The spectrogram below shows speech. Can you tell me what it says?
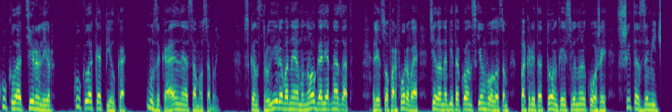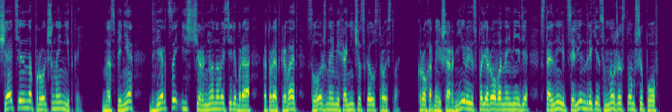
Кукла-тирлир, кукла-копилка, музыкальная, само собой. Сконструированная много лет назад. Лицо фарфоровое, тело набито конским волосом, покрыто тонкой свиной кожей, сшито замечательно прочной ниткой. На спине дверца из черненого серебра, которая открывает сложное механическое устройство — крохотные шарниры из полированной меди, стальные цилиндрики с множеством шипов,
